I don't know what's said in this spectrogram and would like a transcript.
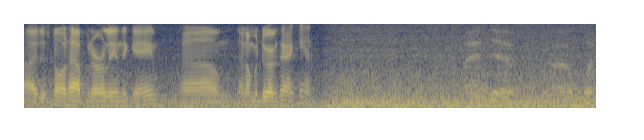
I just know it happened early in the game, um, and I'm gonna do everything I can. And uh, uh, what?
